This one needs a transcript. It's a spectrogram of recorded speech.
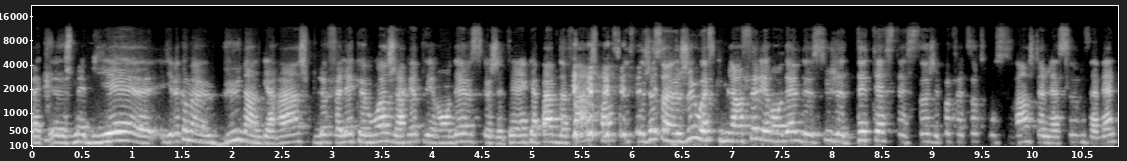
Fait que euh, je m'habillais, euh, il y avait comme un but dans le garage, puis là, il fallait que moi, j'arrête les rondelles, ce que j'étais incapable de faire. Je pense que c'était juste un jeu où est-ce qu'il me lançait les rondelles dessus. Je détestais ça. J'ai pas fait ça trop souvent, je te l'assure, Isabelle.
